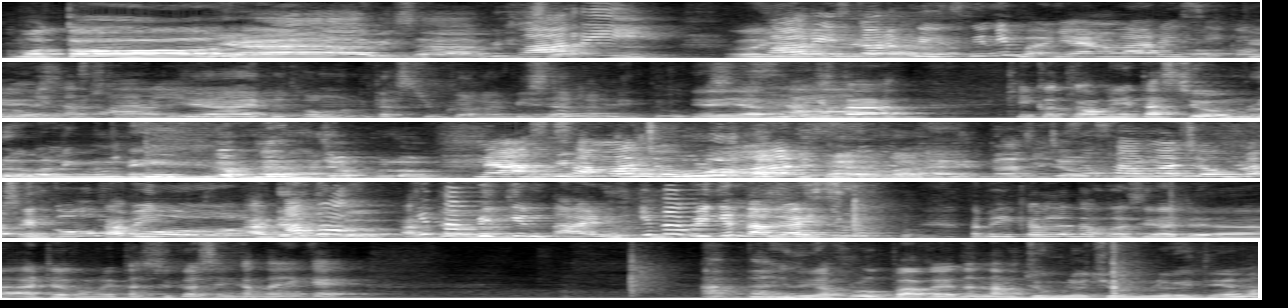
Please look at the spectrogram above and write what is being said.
motor Ya, bisa, bisa. lari. Oh, iya, lari iya. sekarang di sini banyak yang lari sih Oke, komunitas terus lari. lari. Ya, ikut komunitas juga lah. Bisa kan itu? ya ya mungkin kita ikut komunitas jomblo paling penting jomblo. Nah, sesama jomblo. komunitas jomblo. Sesama jomblo Eh, kumpul. tapi ada Atau itu loh, kita ada. bikin ta, ini kita bikin ta guys. tapi kalian tau gak sih ada ada komunitas juga sih katanya kayak apa gitu ya aku lupa kayak tentang jomblo-jomblo gitu emang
